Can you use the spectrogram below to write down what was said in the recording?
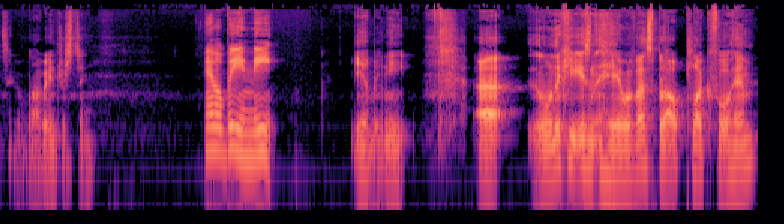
So that'll be interesting. It'll be neat. Yeah, be neat. Uh, well, Nicky isn't here with us, but I'll plug for him.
